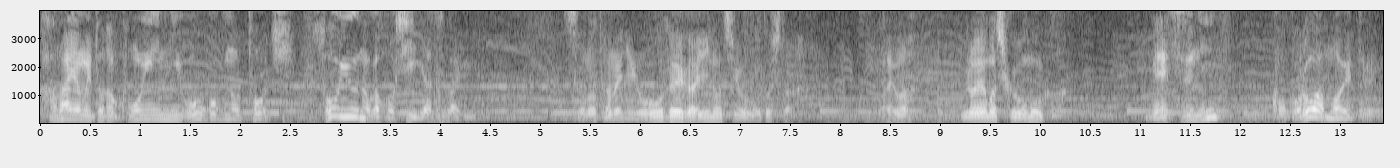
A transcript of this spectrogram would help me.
花嫁との婚姻に王国の統治。そういうのが欲しい奴はいる。そのために大勢が命を落とした。お前は羨ましく思うか？別に心は燃えてる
